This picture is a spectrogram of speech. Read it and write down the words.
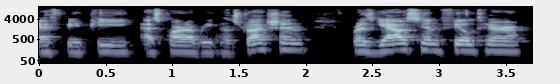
FBP as part of reconstruction, whereas Gaussian filter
